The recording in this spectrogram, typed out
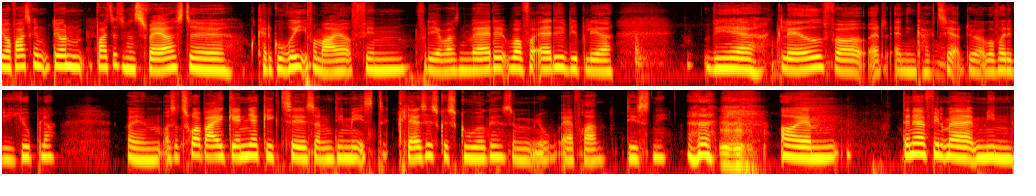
det var faktisk, en, det var den, faktisk den sværeste kategori for mig at finde, fordi jeg var sådan, hvad er det, hvorfor er det, vi bliver, vi er glade for, at, at en karakter dør, hvorfor er det, vi jubler? Øhm, og så tror jeg bare igen, jeg gik til sådan de mest klassiske skurke, som jo er fra Disney. Mhm. og øhm, den her film er min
